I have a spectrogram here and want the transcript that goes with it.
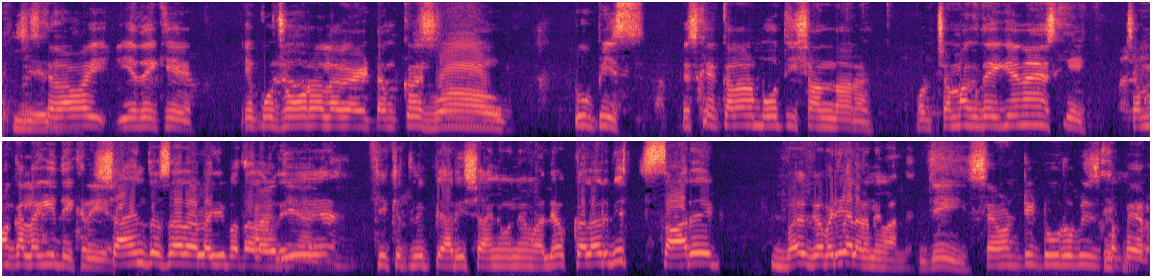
इसके अलावा ये देखिए ये कुछ और अलग आइटम क्रिस्टल टू पीस इसके कलर बहुत ही शानदार है। और चमक देखिए ना इसकी चमक अलग ही दिख रही है। शाइन तो सर अलग ही पता हाँ लग रही हाँ है कि कितनी प्यारी शाइन होने वाली है। और कलर भी सारे बढ़िया लगने वाले जी सेवेंटी टू रुपीज़ का पेयर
